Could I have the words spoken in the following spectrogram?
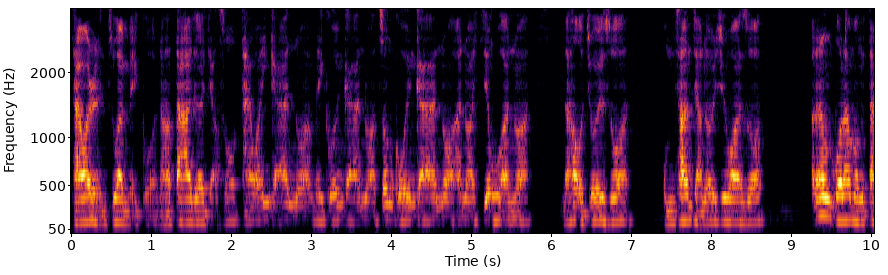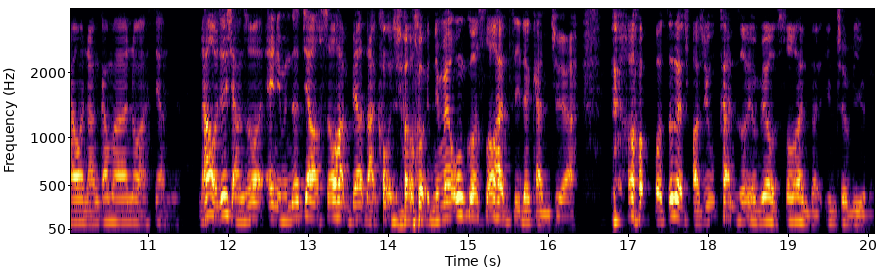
台湾人住在美国，然后大家就在讲说，台湾应该安诺，美国应该安诺，中国应该安诺，安诺政府安诺，然后我就会说，我们常常讲的一句话说，那我来蒙台湾人干嘛安诺这样子？然后我就想说，哎，你们都叫收汉不要打控球，你们有问过收汉自己的感觉啊？然后我真的跑去看说有没有收汉的 interview 呢？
